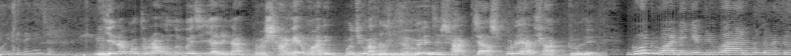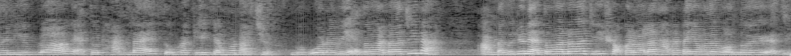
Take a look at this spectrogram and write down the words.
হয়েছে দেখেছ? নিজেরা কতটা আনন্দ পেয়েছে জানি না তবে শাকের মালিক প্রচুর আনন্দ পেয়েছে শাক চাষ করে আর শাক তুলে। Good morning everyone welcome to my new blog এত ঠান্ডায় তোমরা কে কেমন আছো? গপু আর আমি এত ভালো আছি না? আমরা দুজন এত ভালো আছি সকালবেলার হাঁটাটাই আমাদের বন্ধ হয়ে গেছে।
